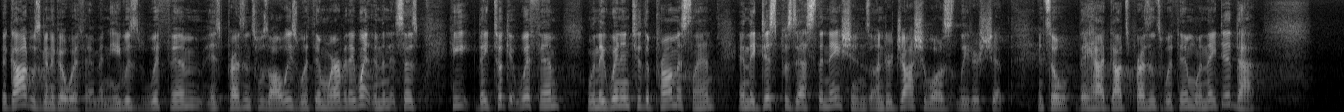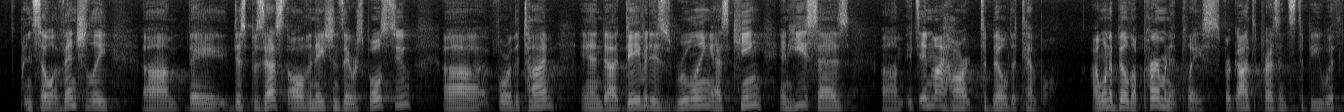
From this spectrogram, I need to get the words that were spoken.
that God was going to go with them, and He was with them. His presence was always with them wherever they went. And then it says he, they took it with them when they went into the promised land, and they dispossessed the nations under Joshua's leadership. And so they had God's presence with them when they did that. And so eventually um, they dispossessed all the nations they were supposed to uh, for the time. And uh, David is ruling as king, and he says, um, It's in my heart to build a temple. I want to build a permanent place for God's presence to be with,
